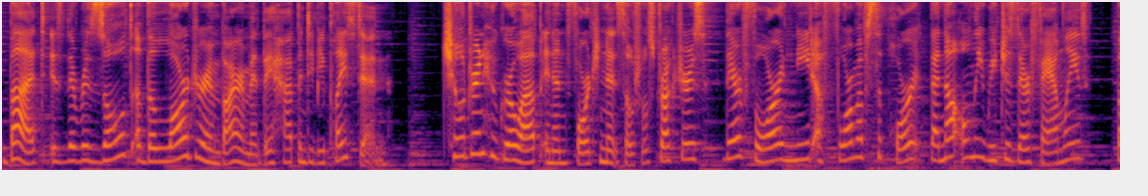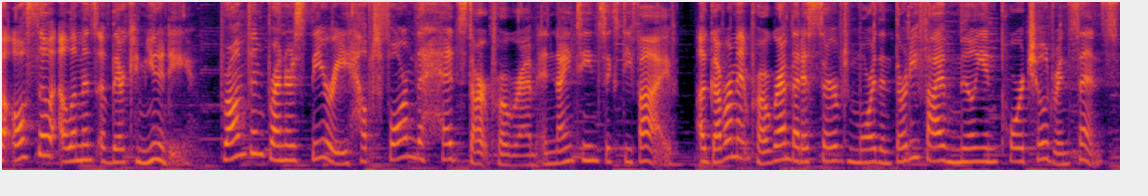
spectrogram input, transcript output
but is the result of the larger environment they happen to be placed in. Children who grow up in unfortunate social structures therefore need a form of support that not only reaches their families, but also elements of their community. Bronfenbrenner's theory helped form the Head Start program in 1965, a government program that has served more than 35 million poor children since.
